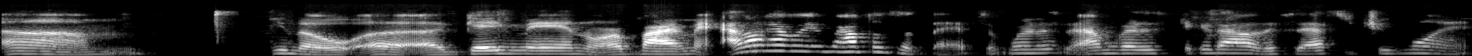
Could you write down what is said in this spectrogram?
um you know, a, a, gay man or a bi man. I don't have any problems with that. So gonna, I'm gonna stick it out if that's what you want.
